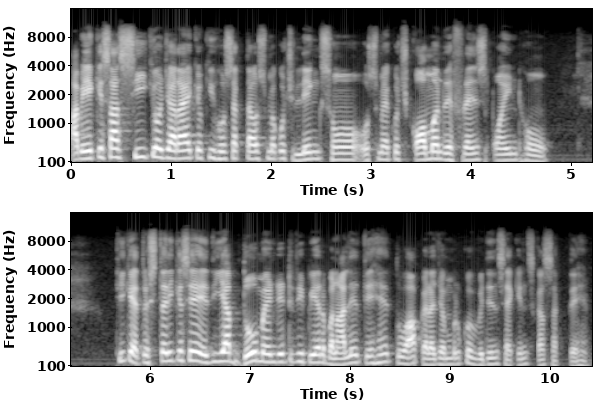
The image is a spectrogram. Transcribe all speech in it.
अब ए के साथ सी क्यों जा रहा है? क्योंकि हो सकता है उसमें कुछ लिंक्स हों, उसमें कुछ कॉमन रेफरेंस पॉइंट हों ठीक है तो इस तरीके से यदि आप दो मैंडेटरी पेयर बना लेते हैं तो आप पैराजम्बल को विद इन सेकेंड्स कर सकते हैं।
